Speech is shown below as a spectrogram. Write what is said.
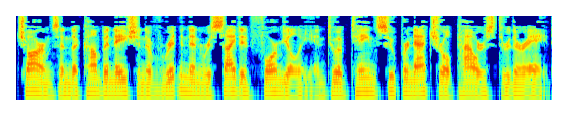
charms and the combination of written and recited formulae and to obtain supernatural powers through their aid.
